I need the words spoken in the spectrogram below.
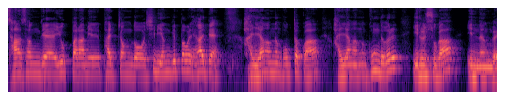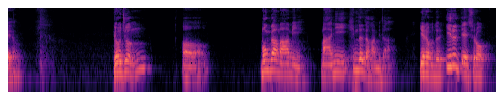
사성제 육바라밀 팔정도 십이연기법을 행할 때 한량없는 복덕과 한량없는 공덕을 이룰 수가 있는 거예요. 요즘 어, 몸과 마음이 많이 힘들다고 합니다. 여러분들 이럴 때일수록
